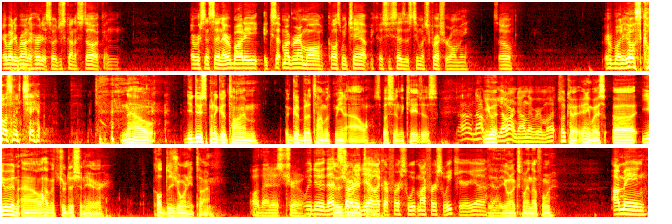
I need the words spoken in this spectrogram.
everybody around it heard it, so it just kind of stuck. And ever since then, everybody except my grandma calls me Champ because she says it's too much pressure on me. So everybody else calls me Champ. Now, you do spend a good time, a good bit of time with me and Al, especially in the cages. Uh, not You- really. Y'all aren't down there very much. Okay. Anyways, uh, you and Al have a tradition here called DiGiorno time. Oh, that is true. We do. That There's started, only yeah, time. like our first week, my first week here, yeah. Yeah. You want to explain that for me? I mean,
